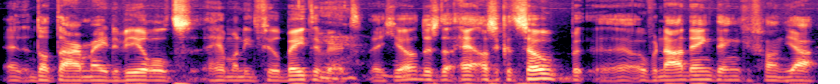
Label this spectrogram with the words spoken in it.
En dat daarmee de wereld helemaal niet veel beter werd. Weet je wel? Dus dat, eh, als ik het zo eh, over nadenk, denk ik van ja,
